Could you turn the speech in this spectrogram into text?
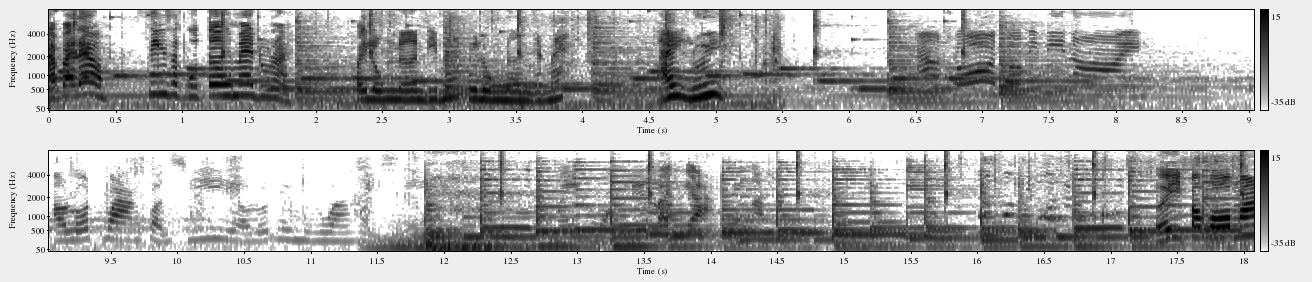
มาไปเด้วซิ่งสกูตเตอร์ให้แม่ดูหน่อย ไปลงเนินดีไหมไปลงเนินกันไหมไปลุยอ้าวโชว์โชว์พี่ๆหน่อย เอารถวางก่อนสิเอารถในมือวางก่อนสิไม่ห่วงเรื่องหลายอย่างจังอะเฮ้ยปะโบมา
